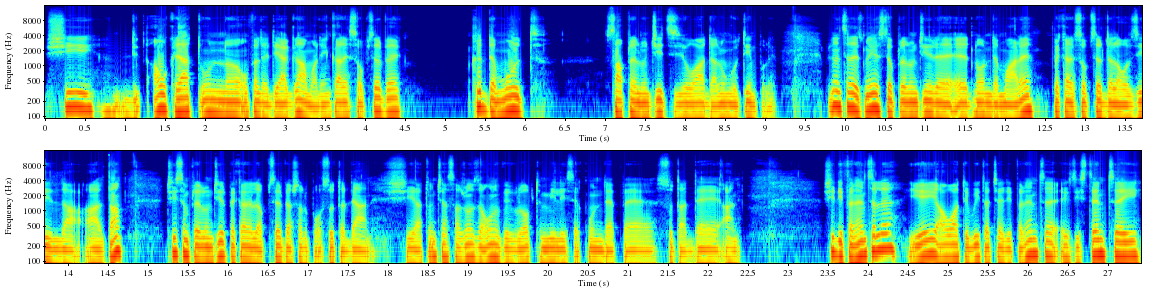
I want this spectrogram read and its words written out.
și au creat un, un fel de diagramă din care se observe cât de mult s-a prelungit ziua de-a lungul timpului. Bineînțeles, nu este o prelungire enorm de mare pe care se observă de la o zi la alta, ci sunt prelungiri pe care le observi așa după 100 de ani. Și atunci s-a ajuns la 1,8 milisecunde pe 100 de ani. Și diferențele, ei au atribuit acele diferențe existenței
